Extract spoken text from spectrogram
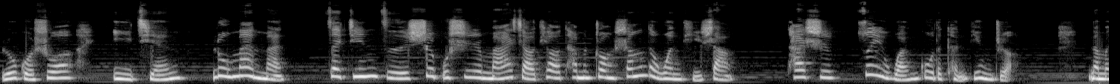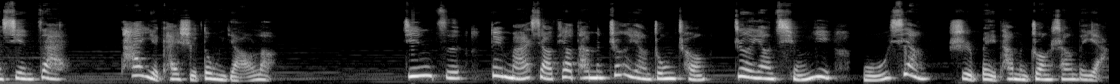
如果说以前陆曼曼在金子是不是马小跳他们撞伤的问题上，他是最顽固的肯定者。那么现在，他也开始动摇了。金子对马小跳他们这样忠诚，这样情谊，不像是被他们撞伤的呀。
